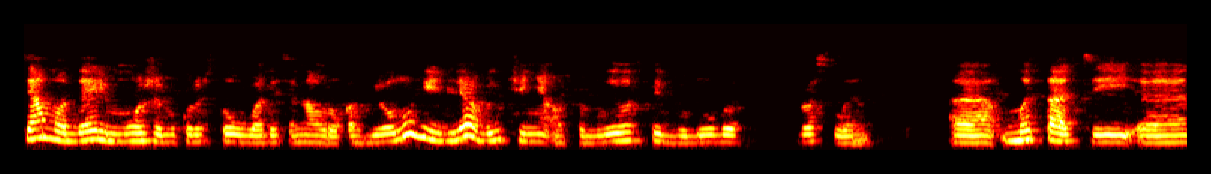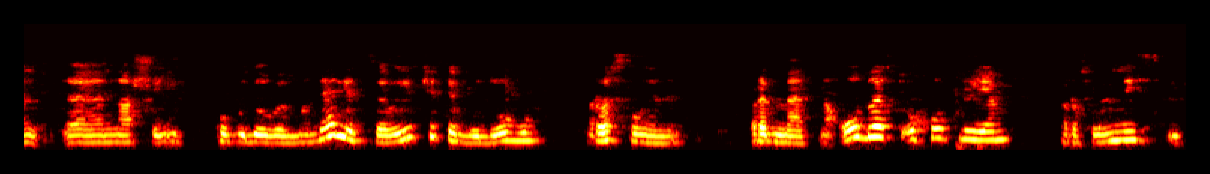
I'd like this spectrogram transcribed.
Ця модель може використовуватися на уроках біології для вивчення особливостей будови рослин. Е, Мета цієї е, е, нашої побудови моделі це вивчити будову рослини. Предметна область охоплює рослинний світ.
